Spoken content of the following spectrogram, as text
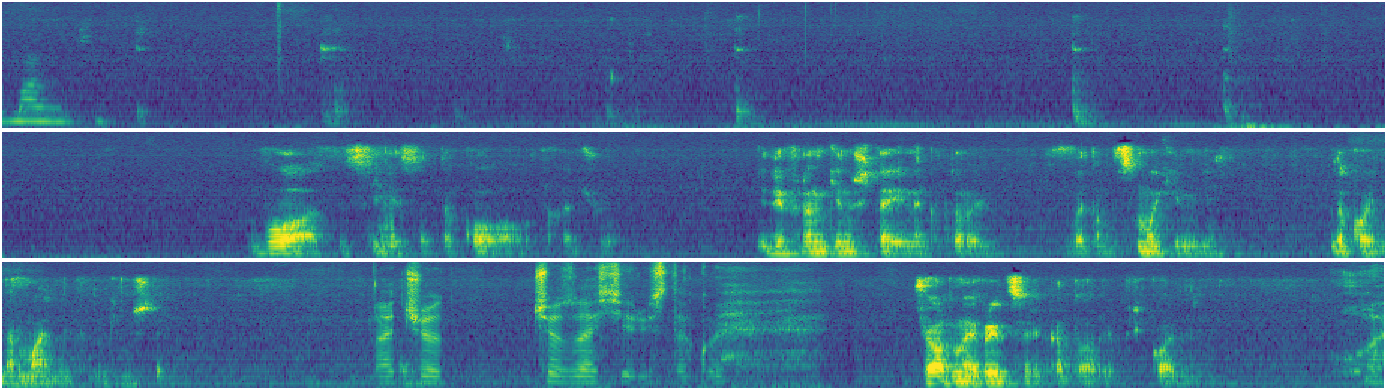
обмануты. Вот, Силиса такого вот хочу. Или Франкенштейна, который в этом смокинге. Такой нормальный Франкенштейн. А чё, чё за Сервис такой? Черный рыцарь, который прикольный. Ой.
